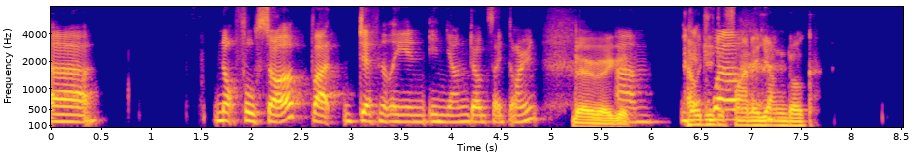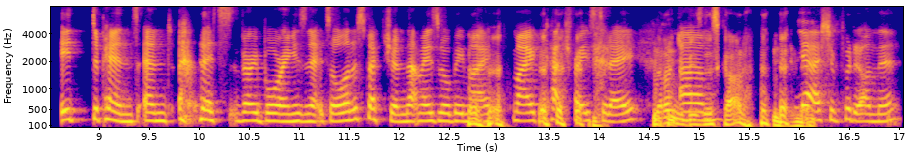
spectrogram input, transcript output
uh, not full stop, but definitely in in young dogs, I don't. Very very good. Um, How would you well, define a young dog? It depends, and it's very boring, isn't it? It's all on a spectrum. That may as well be my my catchphrase today. That on your um, business card. yeah, I should put it on there.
